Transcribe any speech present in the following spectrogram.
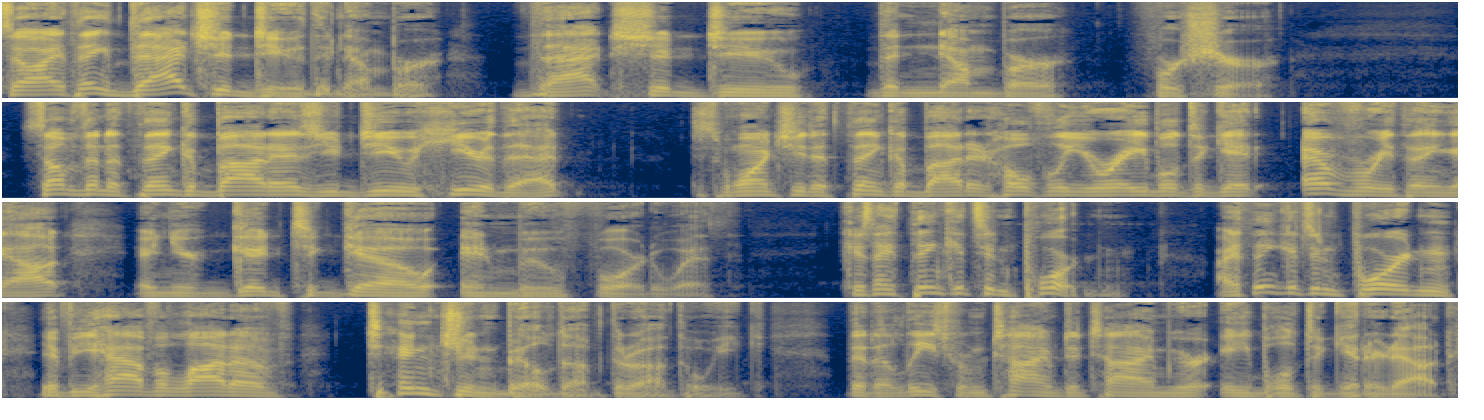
So I think that should do the number. That should do the number for sure. Something to think about as you do hear that. Just want you to think about it. Hopefully, you're able to get everything out and you're good to go and move forward with. Because I think it's important. I think it's important if you have a lot of tension build up throughout the week that at least from time to time you're able to get it out.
